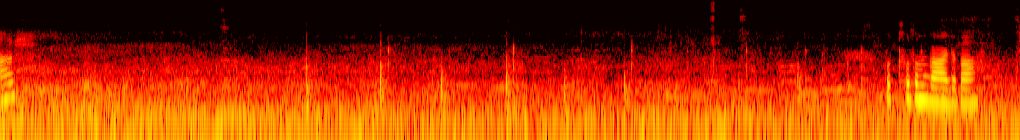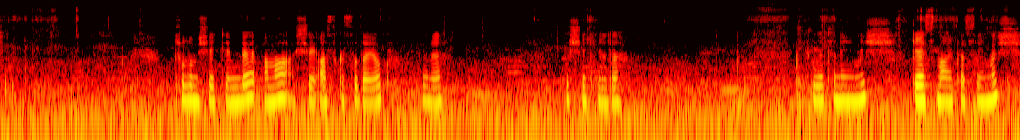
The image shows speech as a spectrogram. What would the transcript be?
Var. Bu tulum galiba. Tulum şeklinde ama şey askısı da yok. Böyle bu şekilde. Fiyatı neymiş? Guess markasıymış.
